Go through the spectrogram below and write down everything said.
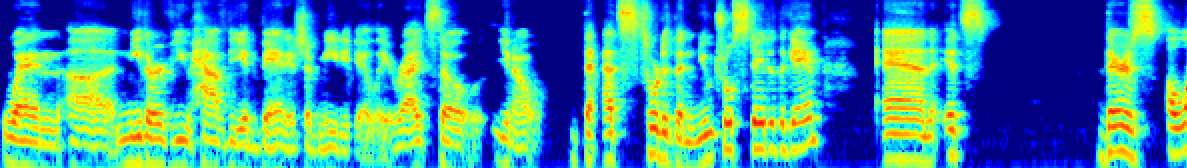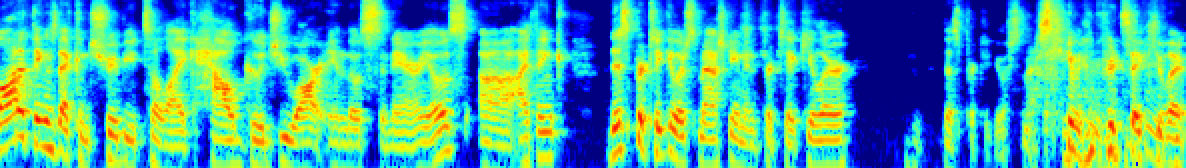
when uh, neither of you have the advantage immediately right? So you know that's sort of the neutral state of the game and it's there's a lot of things that contribute to like how good you are in those scenarios. Uh, i think this particular smash game in particular this particular smash game in particular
